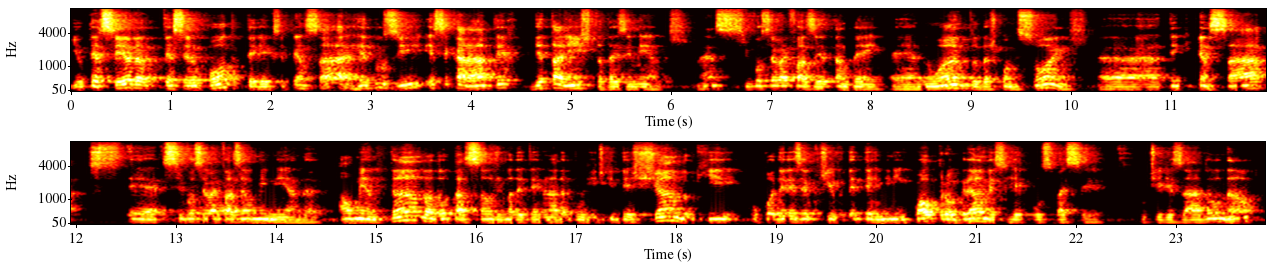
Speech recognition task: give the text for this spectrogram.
E o terceiro, terceiro ponto que teria que se pensar é reduzir esse caráter detalhista das emendas. Né? Se você vai fazer também é, no âmbito das comissões, é, tem que pensar é, se você vai fazer uma emenda aumentando a dotação de uma determinada política e deixando que o Poder Executivo determine em qual programa esse recurso vai ser utilizado ou não,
